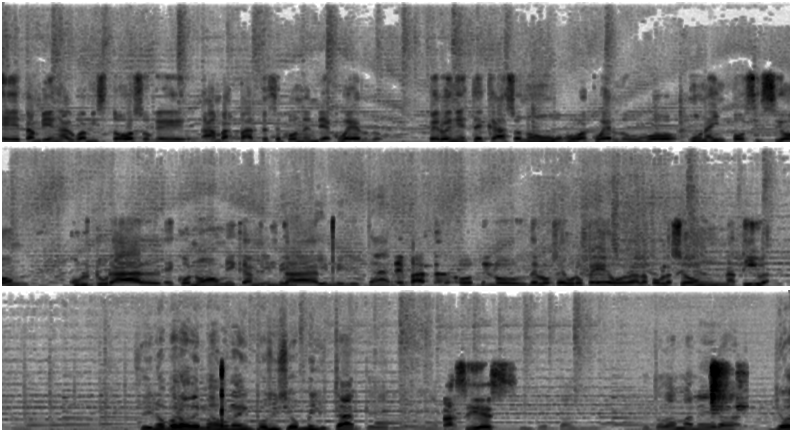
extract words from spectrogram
es también algo amistoso, que ambas partes se ponen de acuerdo. Pero en este caso no hubo acuerdo, hubo una imposición cultural, económica, militar, y, militar. de parte de los, de, los, de los europeos, a la población nativa. Sí, no, pero además una imposición militar, que es una parte Así es. importante. De todas maneras, yo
